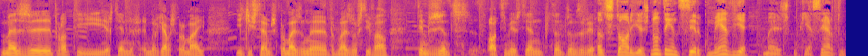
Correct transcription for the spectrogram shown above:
mas uh, pronto, e este ano marcámos para maio e aqui estamos para mais, uma, para mais um festival. Temos gente ótima este ano, portanto vamos a ver. As histórias não têm de ser comédia, mas o que é certo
